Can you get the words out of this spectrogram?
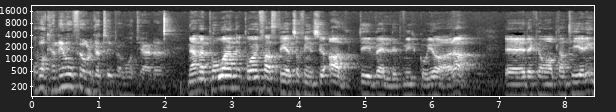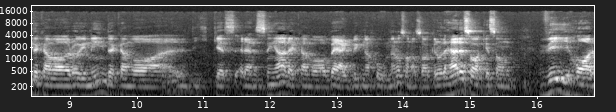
Och vad kan det vara för olika typer av åtgärder? Nej, men på, en, på en fastighet så finns ju alltid väldigt mycket att göra. Det kan vara plantering, det kan vara röjning, det kan vara dikesrensningar, det kan vara vägbyggnationer och sådana saker. Och det här är saker som vi har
